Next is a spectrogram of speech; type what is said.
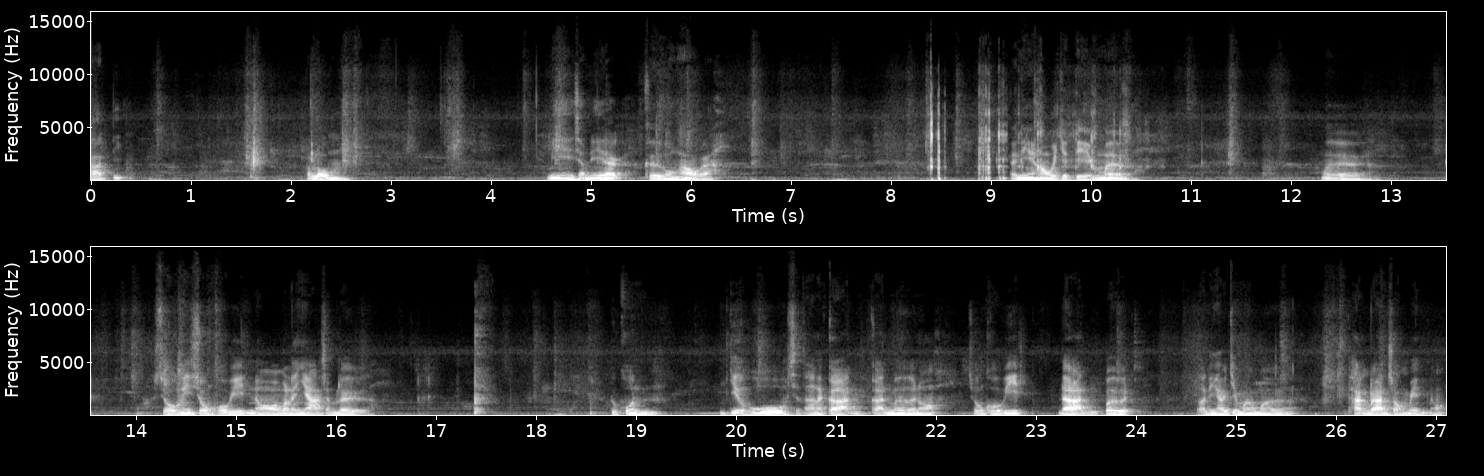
ทัศน์อีกพัดลมมีชำนี้แล้วคือของเฮากะ อันนี้เฮาจะเตรียมเมื่อเมื่อช่วงนี้ช่วงโควิดเนาะมันรยะสำเร็จทุกคนเกี่ยวหูสถานการณ์การเมื่อเนาะช่วงโควิด ด่านเปิด ตอนนี้เขาจะเมื่อเมื่อทางด่านช่องเมฆเนาะ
